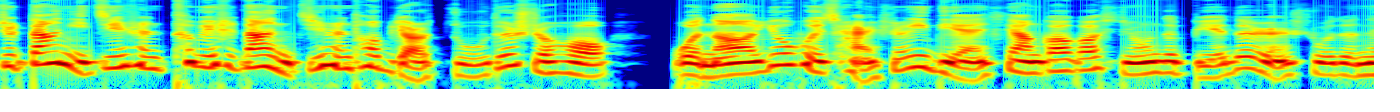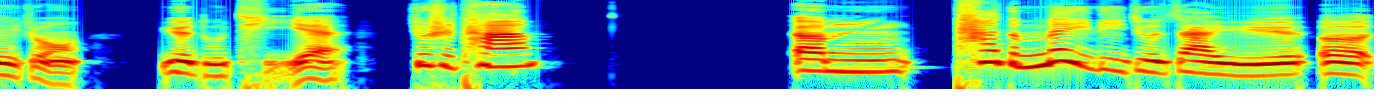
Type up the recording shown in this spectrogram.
就当你精神，特别是当你精神头比较足的时候，我呢又会产生一点像高高形容的别的人说的那种阅读体验，就是他，嗯，他的魅力就在于，呃，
